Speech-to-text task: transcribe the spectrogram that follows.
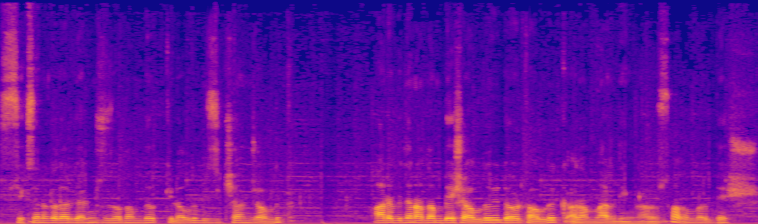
180'e kadar gelmişiz adam 4 kill aldı biz 2 anca aldık. Harbiden adam 5 aldı 4 aldık adamlar diyeyim daha doğrusu adamlar 5.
